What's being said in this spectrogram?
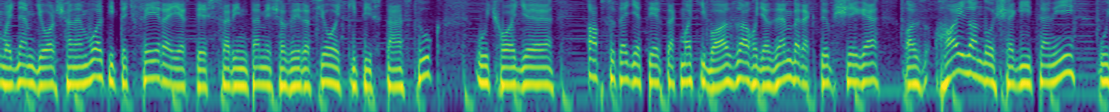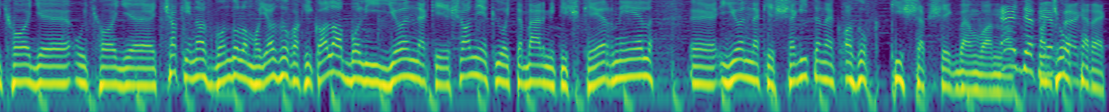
vagy nem gyors, hanem volt itt egy félreértés szerintem, és azért ezt jó, hogy kitisztáztuk. Úgyhogy abszolút egyetértek Matyiba azzal, hogy az emberek többsége az hajlandó segíteni, úgyhogy, úgyhogy csak én azt gondolom, hogy azok, akik alapból így jönnek, és anélkül, hogy te bármit is kérnél, jönnek és segítenek, azok kisebbségben vannak. Egyetértek. A jokerek.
